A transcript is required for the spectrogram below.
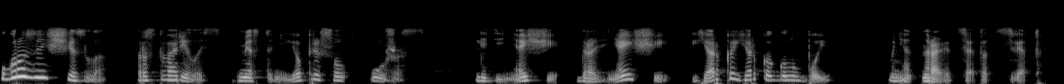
Угроза исчезла, растворилась. Вместо нее пришел ужас. Леденящий, дразнящий, ярко-ярко-голубой. Мне нравится этот цвет.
